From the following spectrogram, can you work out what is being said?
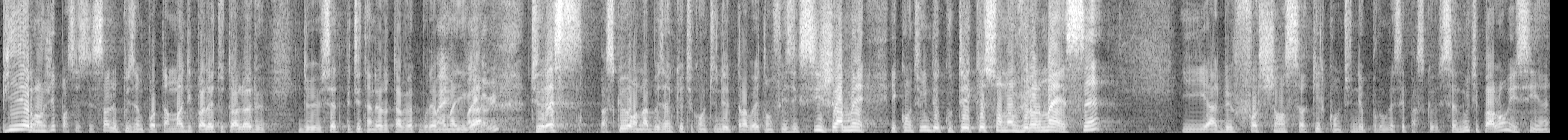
bien rangée, parce que c'est ça le plus important. Madi parlait tout à l'heure de, de cette petite anecdote avec Bourema Maïga. Tu restes parce qu'on a besoin que tu continues de travailler ton physique. Si jamais il continue d'écouter que son environnement est sain, il y a de fortes chances qu'il continue de progresser parce que c'est nous qui parlons ici. hein.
